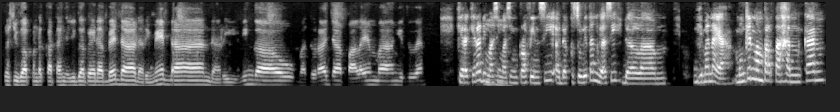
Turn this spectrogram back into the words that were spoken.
Terus juga pendekatannya juga beda-beda dari Medan, dari Linggau, Batu Raja, Palembang gitu kan. Kira-kira di masing-masing provinsi ada kesulitan nggak sih dalam gimana ya? Mungkin mempertahankan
